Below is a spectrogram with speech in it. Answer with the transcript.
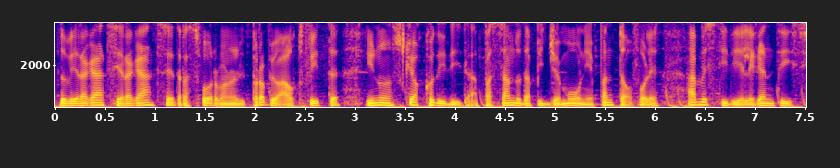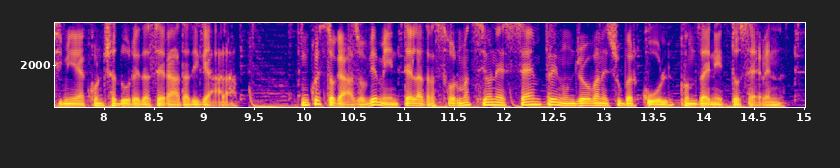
dove i ragazzi e ragazze trasformano il proprio outfit in uno schiocco di dita, passando da pigiamoni e pantofole a vestiti elegantissimi e acconciature da serata di gala. In questo caso, ovviamente, la trasformazione è sempre in un giovane super cool con zainetto 7.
